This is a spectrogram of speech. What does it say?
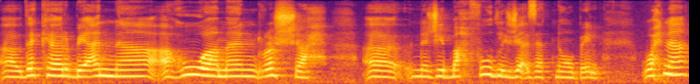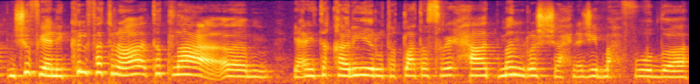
آه، ذكر بأن هو من رشح آه، نجيب محفوظ لجائزة نوبل. وإحنا نشوف يعني كل فترة تطلع يعني تقارير وتطلع تصريحات من رشح نجيب محفوظ آه،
